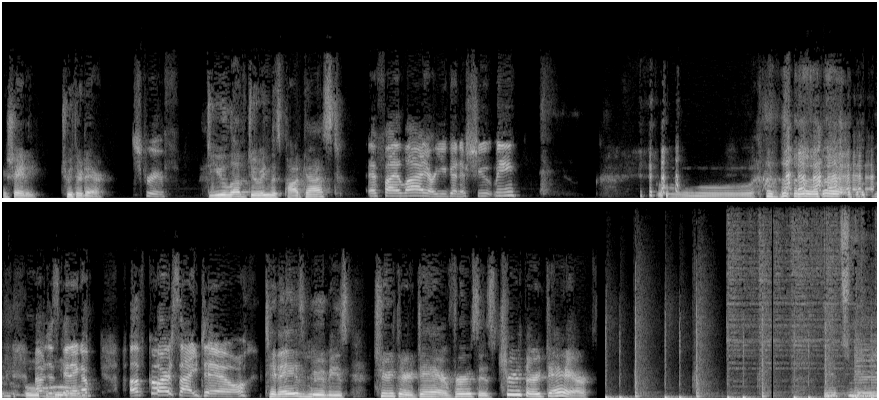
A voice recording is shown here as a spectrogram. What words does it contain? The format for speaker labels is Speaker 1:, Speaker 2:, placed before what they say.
Speaker 1: Hey, Shady, truth or dare?
Speaker 2: Truth.
Speaker 1: Do you love doing this podcast?
Speaker 2: If I lie, are you going to shoot me?
Speaker 1: Ooh.
Speaker 2: I'm just kidding. Of, of course I do.
Speaker 1: Today's movies Truth or Dare versus Truth or Dare.
Speaker 3: It's movie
